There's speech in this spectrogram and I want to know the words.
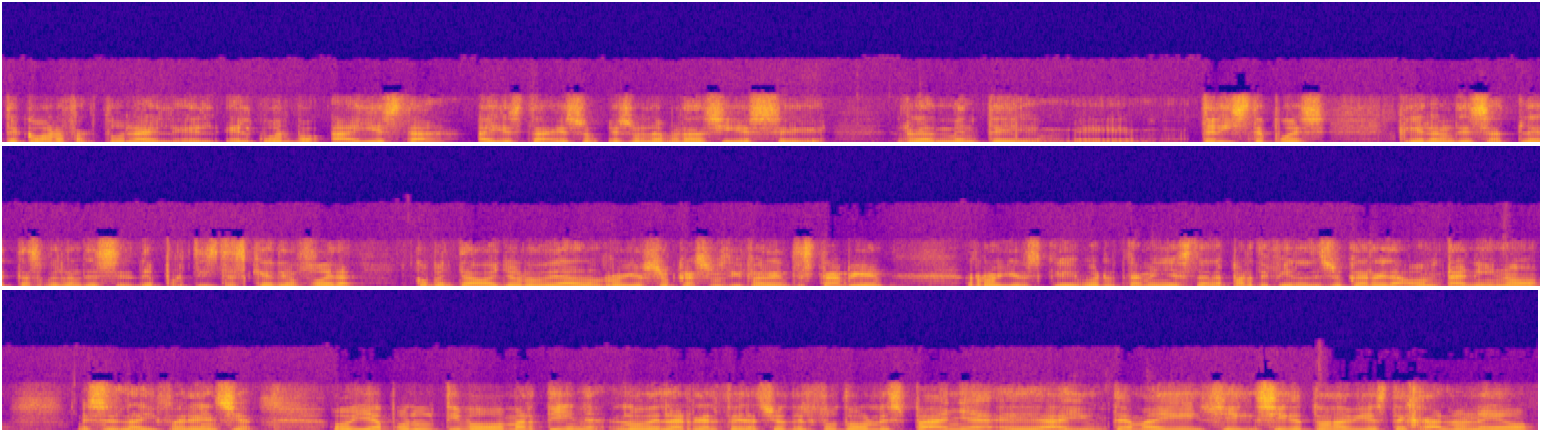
te cobra factura el, el, el, cuerpo, ahí está, ahí está, eso, eso la verdad sí es realmente eh, triste, pues, que grandes atletas grandes deportistas queden fuera. Comentaba yo lo de Aaron Rodgers, son casos diferentes también. Rogers, que bueno, también está en la parte final de su carrera. Ontani no, esa es la diferencia. Hoy ya por último, Martín, lo de la Real Federación del Fútbol de España, eh, hay un tema ahí, sigue, todavía este jaloneo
